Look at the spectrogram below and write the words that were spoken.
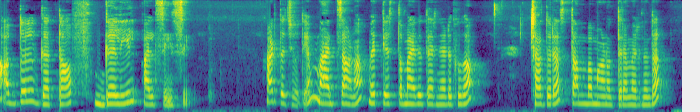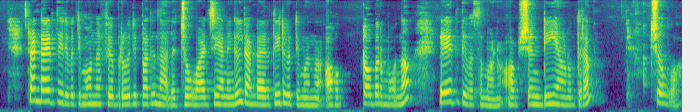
അബ്ദുൽ ഗത്താഫ് ഗലീൽ അൽ സീസി അടുത്ത ചോദ്യം. മാത്സ് ആണ്. വ്യത്യസ്തമായത് തിരഞ്ഞെടുക്കുക. ചതുര സ്തംഭമാണ് ഉത്തരം വരുന്നത്. രണ്ടായിരത്തി ഇരുപത്തി മൂന്ന് ഫെബ്രുവരി പതിനാല് ചൊവ്വാഴ്ചയാണെങ്കിൽ രണ്ടായിരത്തി ഇരുപത്തി മൂന്ന് ഒക്ടോബർ മൂന്ന് ഏത് ദിവസമാണ്? ഓപ്ഷൻ ഡി ആണ് ഉത്തരം. ചൊവ്വ.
